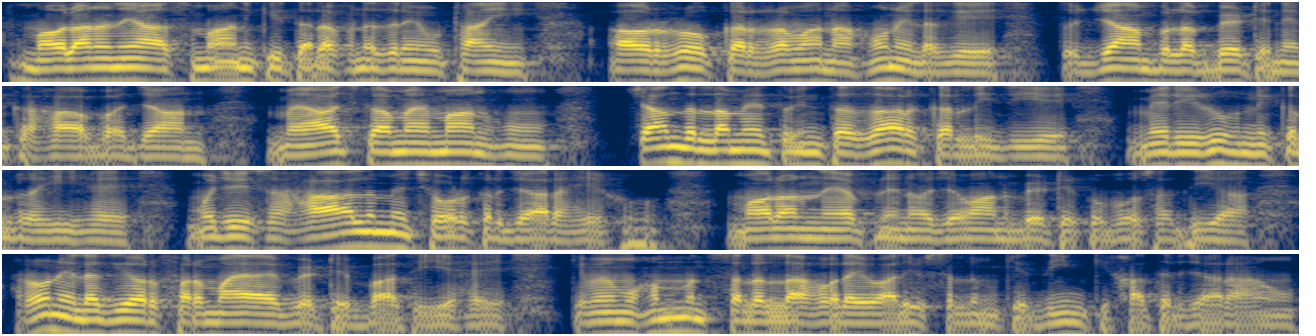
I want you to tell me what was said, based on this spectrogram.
मौलाना ने आसमान की तरफ़ नज़रें उठाईं और रोकर रवाना होने लगे। तो जान बोला बेटे ने कहा अबा जान, मैं आज का मेहमान हूँ। चंद लम्हे तो इंतज़ार कर लीजिए, मेरी रूह निकल रही है, मुझे इस हाल में छोड़कर जा रहे हो। मौलाना ने अपने नौजवान बेटे को बोसा दिया, रोने लगे और फरमाया बेटे, बात यह है कि मैं मोहम्मद सल्लल्लाहु अलैहि वसल्लम के दीन की खातिर जा रहा हूँ।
